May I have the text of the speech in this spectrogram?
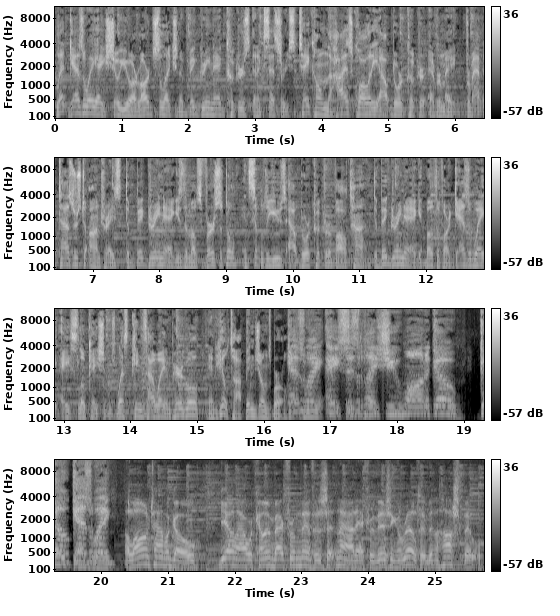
Let Gazaway Ace show you our large selection of Big Green Egg cookers and accessories. Take home the highest quality outdoor cooker ever made. From appetizers to entrees, the Big Green Egg is the most versatile and simple to use outdoor cooker of all time. The Big Green Egg at both of our Gazaway Ace locations, West Kings Highway in Paragould and Hilltop in Jonesboro. Gazaway Ace is the place you want to go. Go Gazaway. A long time ago, Gail and I were coming back from Memphis at night after visiting a relative in the hospital.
